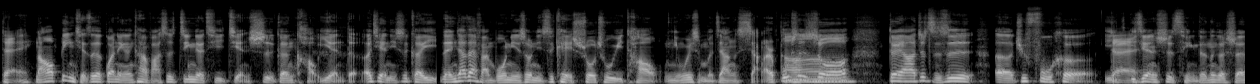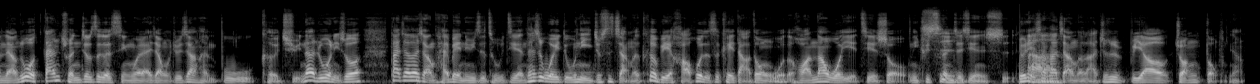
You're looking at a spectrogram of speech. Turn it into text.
对，然后并且这个观点跟看法是经得起检视跟考验的，而且你是可以，人家在反驳你的时候，你是可以说出一套你为什么这样想，而不是说，嗯、对啊，就只是呃去附和一一件事情的那个声量。如果单纯就这个行为来讲，我觉得这样很不可取。那如果你说大家都讲台北女子图鉴，但是唯独你就是讲的特别好，或者是可以打动我的话，那我也接受你去蹭这件事，有点像他讲的啦，呃、就是不要装懂这样。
